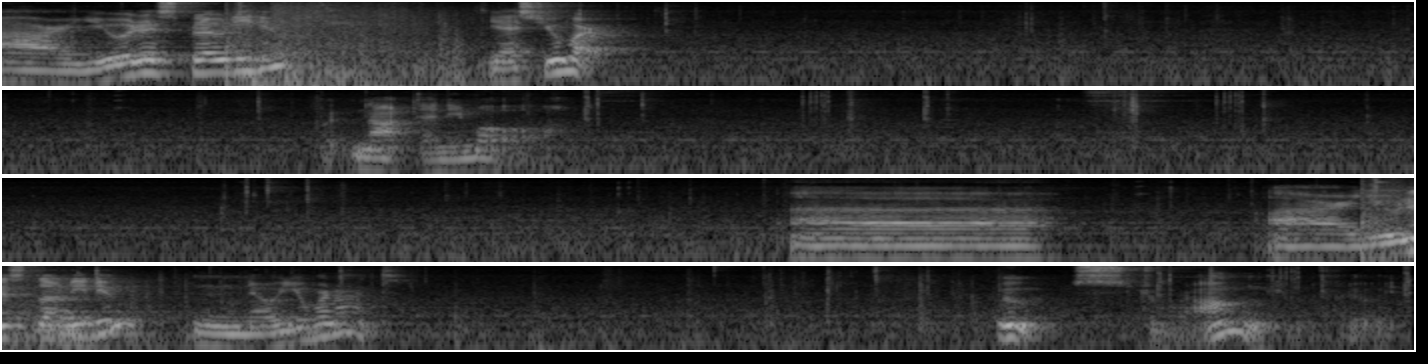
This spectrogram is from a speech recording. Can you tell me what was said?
Are you an explodey dude? Yes, you were. But not anymore. Uh, are you an explodey dude? No, you were not. Ooh, strong fluid.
